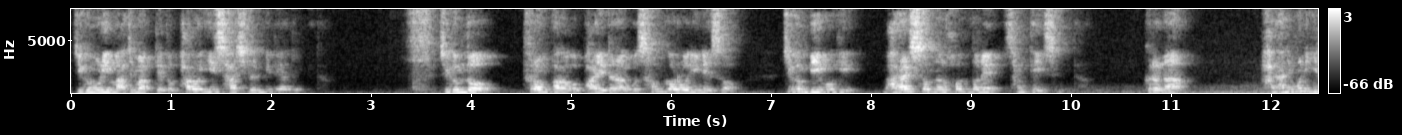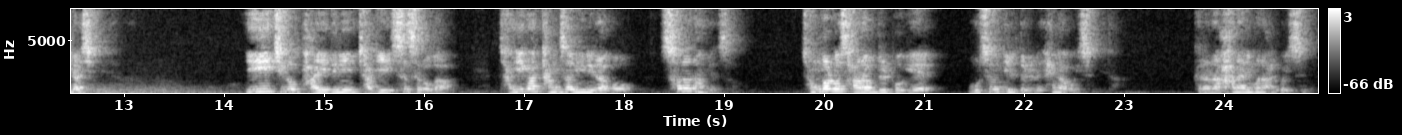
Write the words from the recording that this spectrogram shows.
지금 우리 마지막 때도 바로 이 사실을 믿어야 됩니다. 지금도 트럼프하고 바이든하고 선거로 인해서 지금 미국이 말할 수 없는 혼돈의 상태에 있습니다. 그러나 하나님은 일하십니다. 이 지금 바이든이 자기 스스로가 자기가 당선인이라고 선언하면서 정말로 사람들 보기에 우스운 일들을 행하고 있습니다. 그러나 하나님은 알고 있습니다.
